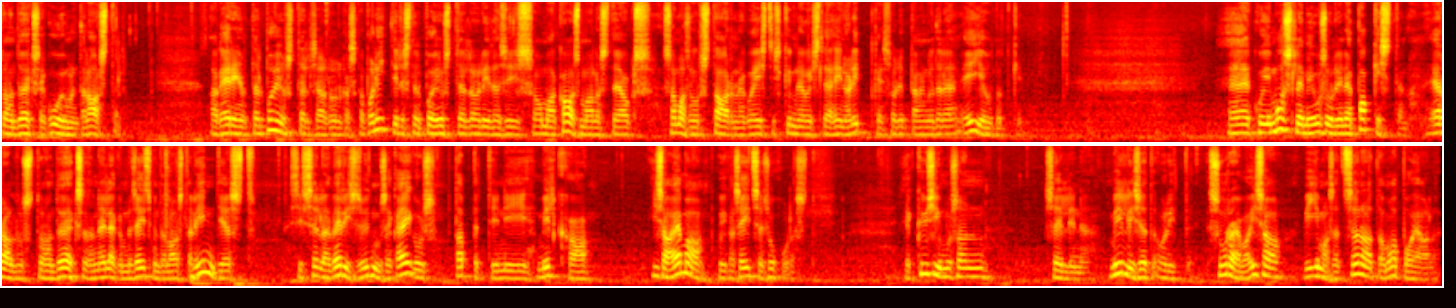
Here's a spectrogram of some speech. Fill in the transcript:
tuhande üheksasaja kuuekümnendal aastal. aga erinevatel põhjustel, sealhulgas ka poliitilistel põhjustel, oli ta siis oma kaasmaalaste jaoks sama suur staar nagu Eestis kümnevõistleja Heino Lipp, kes olümpiamängudele ei jõudnudki. kui moslemiusuline Pakistan eraldus tuhande üheksasaja neljakümne seitsmendal aastal Indiast, siis selle verise sündmuse käigus tapeti nii Milkha isa-ema kui ka seitse sugulast. ja küsimus on selline, millised olid sureva isa viimased sõnad oma pojale.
